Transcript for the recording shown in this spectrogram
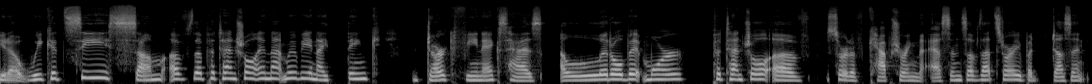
you know, we could see some of the potential in that movie. And I think Dark Phoenix has a little bit more potential of sort of capturing the essence of that story, but doesn't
